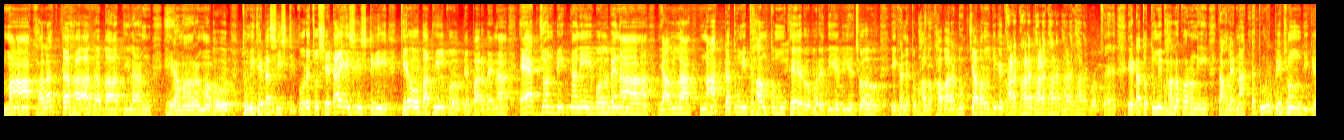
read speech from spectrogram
মা খালাক্তা হাদা বাতিলান। হে আমার মাবুদ, তুমি যেটা সৃষ্টি করেছ সেটাই সৃষ্টি। কেউ বাতিল করতে পারবে না। একজন বিজ্ঞানী বলবে না যে আল্লাহ, নাকটা তুমি ফালতু মুখের ওপরে দিয়ে দিয়েছ। এখানে তো ভালো খাবার ঢুকছে, আবার ওদিকে ঘাড়া ঘাড়া ঘাড়া ঘাড়া ঘাড়া ঘাড়া করছে। এটা তো তুমি ভালো করনি, তাহলে নাকটা তুমি পেছন দিকে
